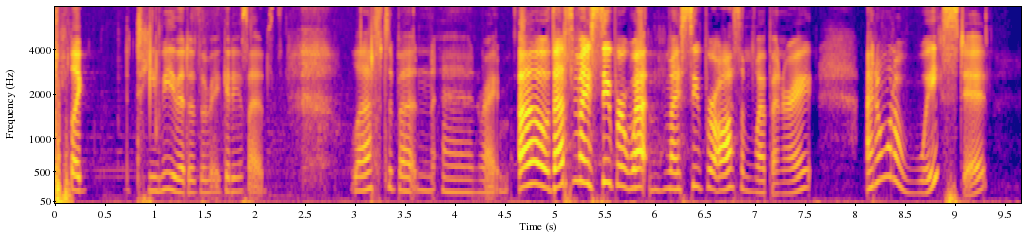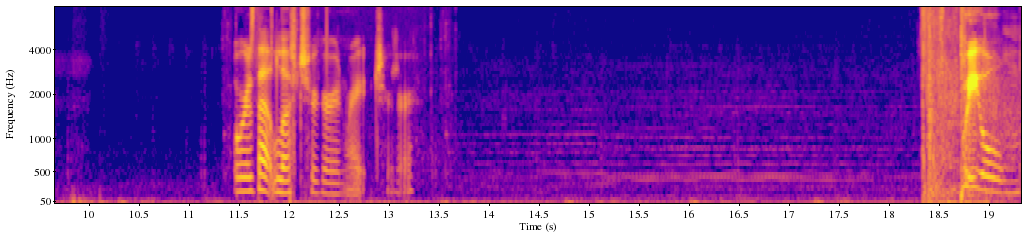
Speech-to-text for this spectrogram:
like the TV that doesn't make any sense. Left button and right. Oh, that's my super wep my super awesome weapon, right? I don't want to waste it. Or is that left trigger and right trigger? Boom!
